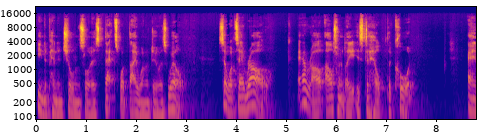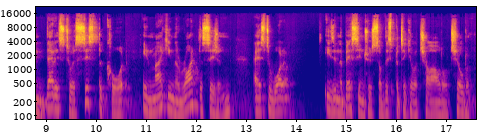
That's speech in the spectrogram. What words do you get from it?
independent children's lawyers, that's what they want to do as well. So, what's our role? Our role ultimately is to help the court, and that is to assist the court in making the right decision as to what is in the best interests of this particular child or children.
